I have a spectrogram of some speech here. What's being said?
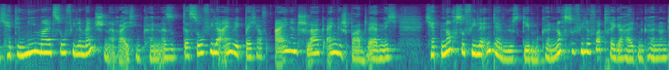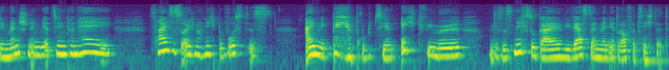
ich hätte niemals so viele Menschen erreichen können. Also, dass so viele Einwegbecher auf einen Schlag eingespart werden. Ich, ich hätte noch so viele Interviews geben können, noch so viele Vorträge halten können und den Menschen irgendwie erzählen können, hey, falls es euch noch nicht bewusst ist, Einwegbecher produzieren echt viel Müll und das ist nicht so geil. Wie wäre es denn, wenn ihr darauf verzichtet?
